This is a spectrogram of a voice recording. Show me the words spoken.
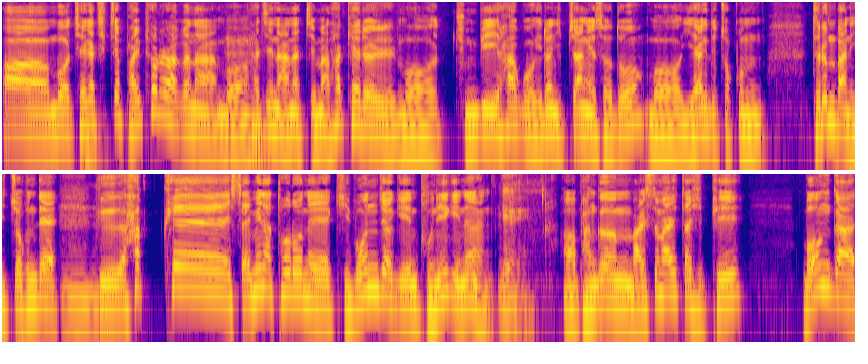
아, 뭐 제가 직접 발표를 하거나 뭐 음. 하지는 않았지만 학회를 뭐 준비하고 이런 입장에서도 뭐 이야기도 조금 들은 바는 있죠. 근데 음. 그 학회 세미나 토론의 기본적인 분위기는 예. 어, 방금 말씀하셨다시피 뭔가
